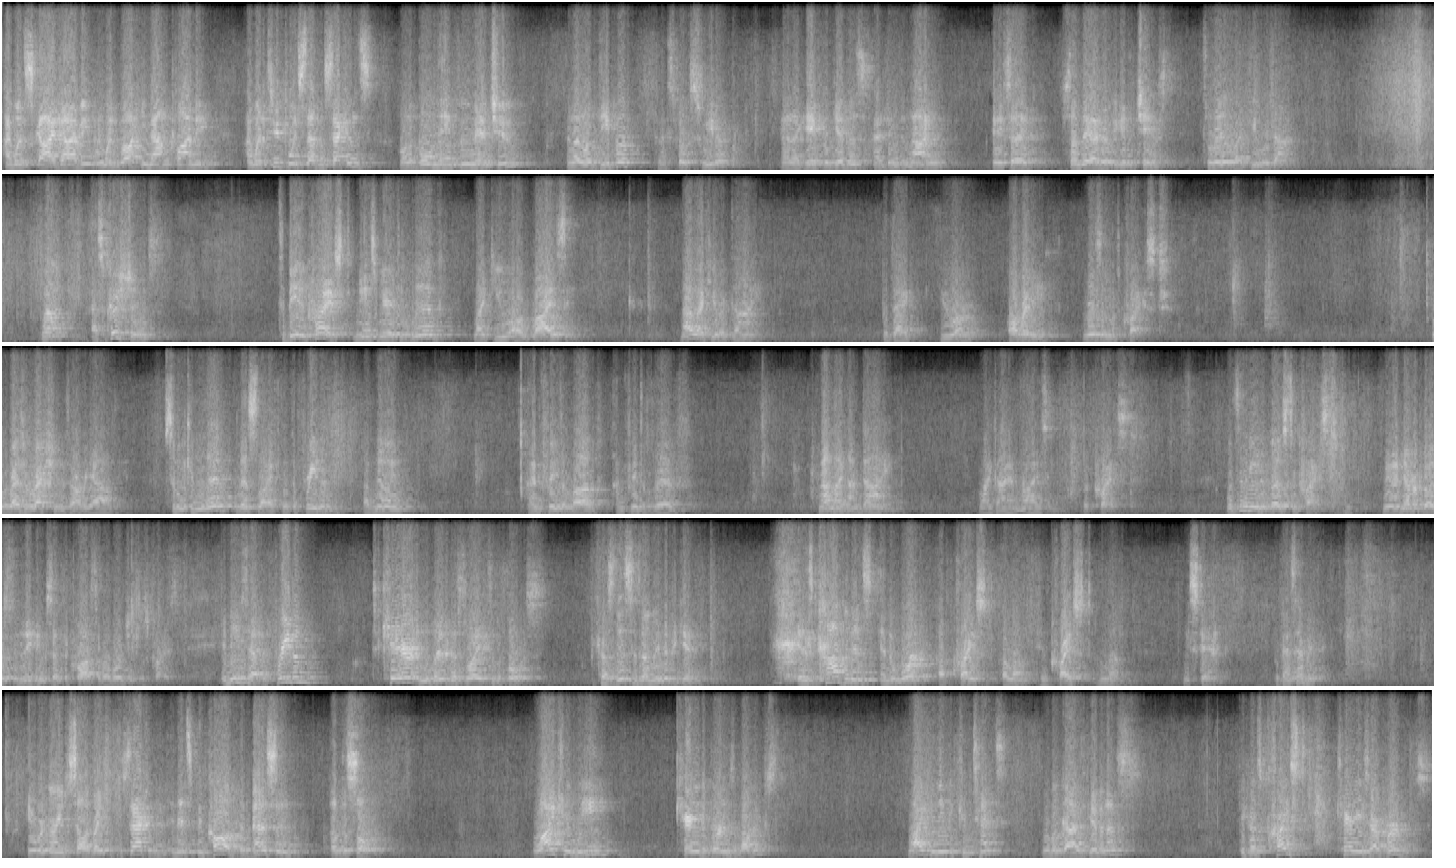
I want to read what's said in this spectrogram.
I went skydiving, I went Rocky Mountain climbing, I went 2.7 seconds on a bull named Fu Manchu, and I looked deeper, and I spoke sweeter, and I gave forgiveness I had been denied. And he said, someday I hope you get the chance to live like you were dying. Well, as Christians, to be in Christ means we are to live like you are rising, not like you are dying, but that you are already risen with Christ. The resurrection is our reality. So we can live this life with the freedom of knowing I'm free to love, I'm free to live, not like I'm dying, like I am rising with Christ. What's it mean to boast in Christ? I mean, I never boast in anything except the cross of our Lord Jesus Christ. It means to have the freedom to care and live this life to the fullest, because this is only the beginning. It is confidence in the work of Christ alone. In Christ alone, we stand. But that's everything. Here we're going to celebrate the sacrament, and it's been called the medicine of the soul. Why can we carry the burdens of others? Why can we be content with what God has given us? Because Christ carries our burdens.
